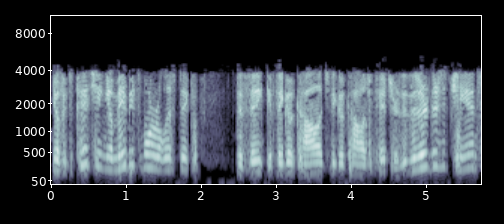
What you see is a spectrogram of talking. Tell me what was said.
you know, if it's pitching, you know, maybe it's more realistic to think if they go college, they go college pitcher. There, there's a chance.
